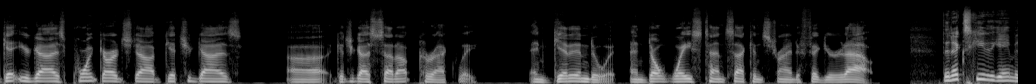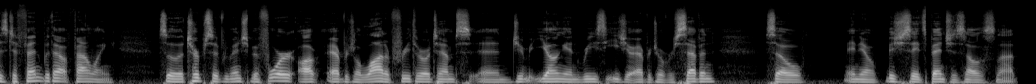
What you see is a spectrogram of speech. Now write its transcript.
get your guys point guard's job. Get your guys uh, get your guys set up correctly, and get into it. And don't waste ten seconds trying to figure it out. The next key to the game is defend without fouling. So the Terps, as we mentioned before, average a lot of free throw attempts, and Jahmir Young and Reese each average over seven. So, and you know, Michigan State's bench is also not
